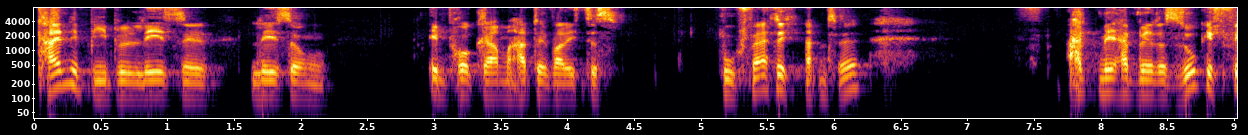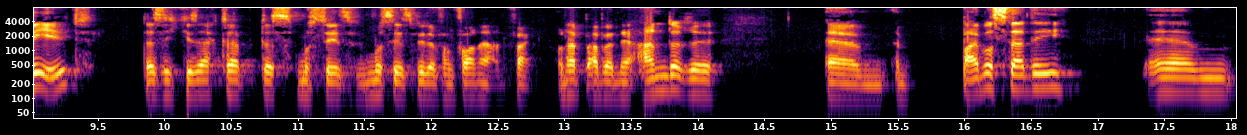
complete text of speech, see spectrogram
keine Bibellesung im Programm hatte, weil ich das Buch fertig hatte, hat mir, hat mir das so gefehlt, dass ich gesagt habe, das musste jetzt, musste jetzt wieder von vorne anfangen. Und habe aber eine andere ähm, Bible Study ähm,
